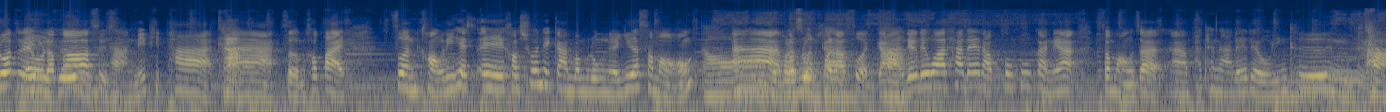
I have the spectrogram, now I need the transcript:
รวดเร็วได้ดีแล้วก็ขึ้นสื่อสารไม่ผิดพลาดค่ะ อ่าเสริมเข้าไป ส่วนของ DHA เขาช่วยในการบำรุงเนื้อเยื่อสมองอ๋ออ่าเป็นคนละส่วนกันบำรุงคนละส่วนกันค่ะเรียกได้ว่าถ้าได้รับควบคู่กันเนี่ยสมองจะอ่าพัฒนาได้เร็วยิ่งขึ้นค่ะ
